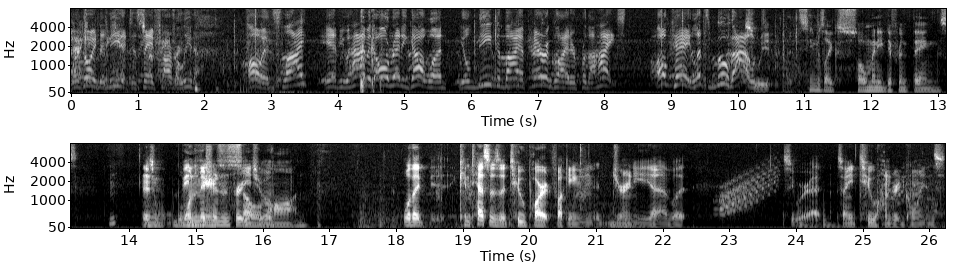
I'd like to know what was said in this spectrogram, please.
We're going to need it to save Carmelita. Oh, and Sly, if you haven't already got one, you'll need to buy a paraglider for the heist. Okay, let's move out. Sweet. It seems like so many different things. There's You've been one here mission for so each of them. long. Well, the Contessa's a two-part fucking journey, yeah, but let's see where we're at. So I need 200 coins.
